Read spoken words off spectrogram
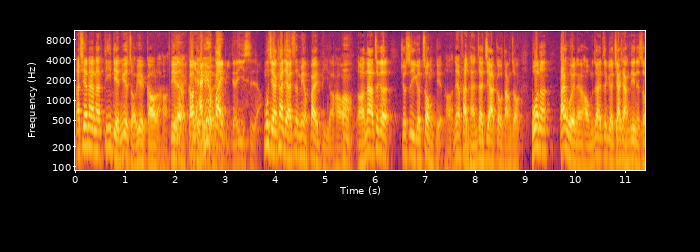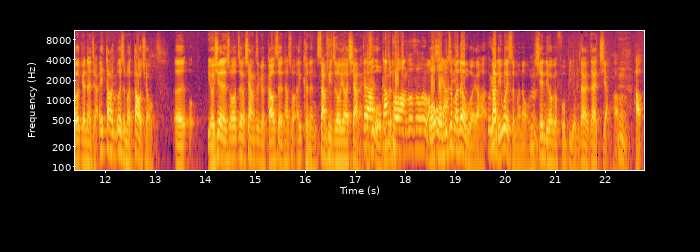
那现在呢，低点越走越高了哈，低点高点还没有败笔的意思啊。目前看起来是没有败笔了哈。啊，那这个就是一个重点哈。那反弹在架构当中，不过呢，待会呢，我们在这个加强定的时候会跟他讲，哎，道为什么道琼，呃。有些人说，这像这个高盛，他说，哎，可能上去之后又要下来。可是我不这么，投行都说会往下。我我不这么认为啊，到底为什么呢？我们先留个伏笔，我们待会再讲哈。嗯，好，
